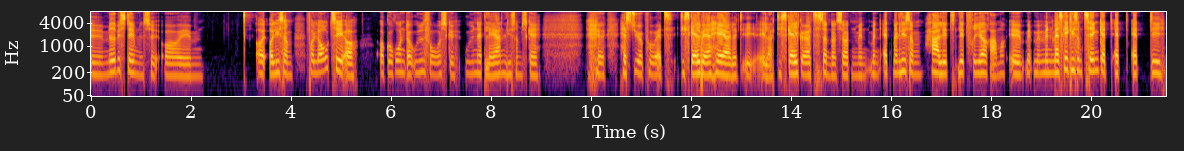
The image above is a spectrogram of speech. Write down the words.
øh, medbestemmelse og, øh, og, og ligesom får lov til at, at gå rundt og udforske, uden at læreren ligesom skal have styr på, at de skal være her, eller de, eller de skal gøre sådan og sådan, men, men at man ligesom har lidt, lidt friere rammer. Øh, men, men, men man skal ikke ligesom tænke, at, at, at, det,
